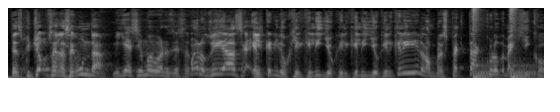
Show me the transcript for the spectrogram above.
te escuchamos en la segunda. Mi Jessy, muy buenos días a Buenos todos. días, el querido Gil Gilillo, Gil Gilillo, Gil Gilillo, el hombre espectáculo de México.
